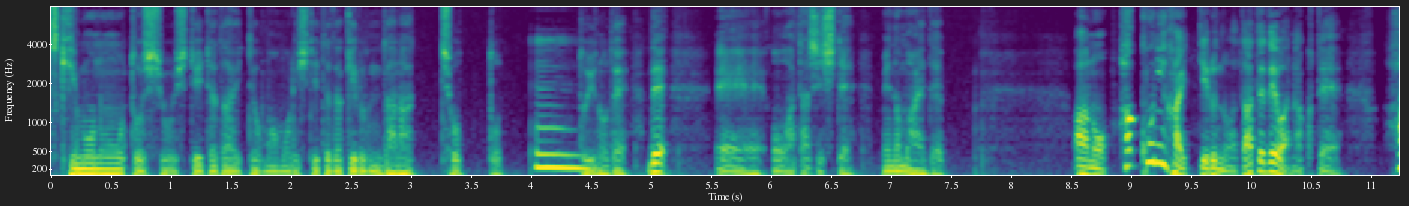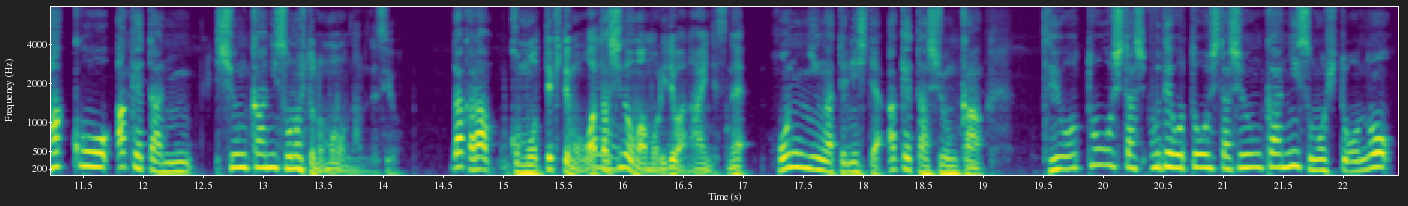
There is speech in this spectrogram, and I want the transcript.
着物落としをしていただいてお守りしていただけるんだな、ちょっと、うん。というので、で、えーお渡しして、目の前で、あの、箱に入っているのは伊達ではなくて、箱を開けたに瞬間にその人のものになるんですよ。だから、こう持ってきても私のお守りではないんですね。本人が手にして開けた瞬間、手を通した、腕を通した瞬間にその人の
